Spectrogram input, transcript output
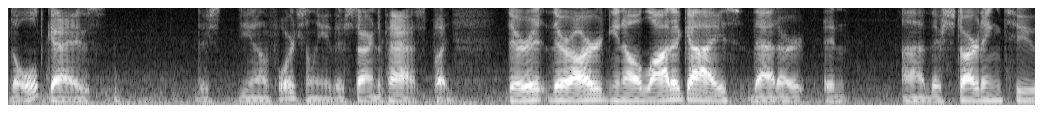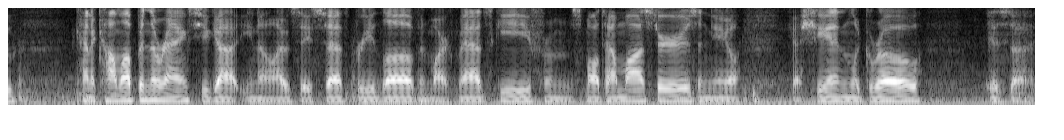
the old guys, there's you know, unfortunately, they're starting to pass. But there, there are you know a lot of guys that are and uh, they're starting to kind of come up in the ranks. You got, you know, I would say Seth Breedlove and Mark Matzke from Small Town Monsters, and you know, you got Shannon LeGro is a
